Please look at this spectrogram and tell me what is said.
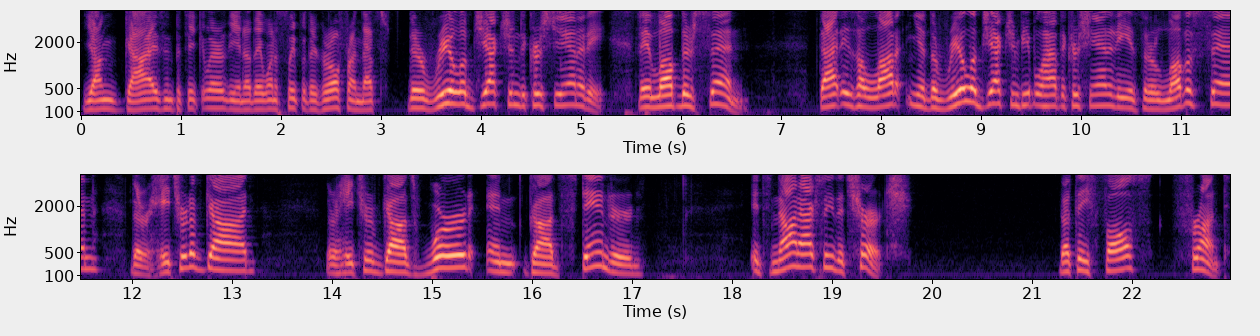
young guys in particular, you know, they want to sleep with their girlfriend. That's their real objection to Christianity. They love their sin. That is a lot. Of, you know, the real objection people have to Christianity is their love of sin, their hatred of God, their hatred of God's word and God's standard. It's not actually the church. That's a false front.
